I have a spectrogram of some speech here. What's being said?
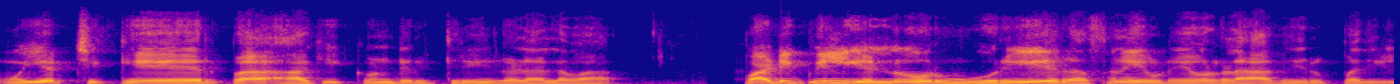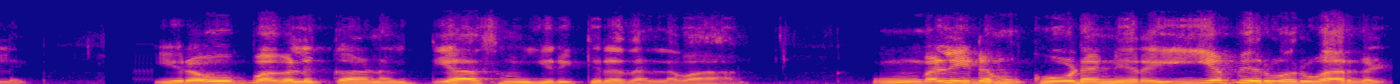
முயற்சிக்கேற்ப ஆகி கொண்டிருக்கிறீர்கள் அல்லவா? படிப்பில் எல்லோரும் ஒரே ரசனை உடையவர்களாக இருப்பதில்லை. இரவு பகலுக்கான வித்தியாசம் இருக்கிறது அல்லவா உங்களிடம் கூட நிறைய பேர் வருவார்கள்.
